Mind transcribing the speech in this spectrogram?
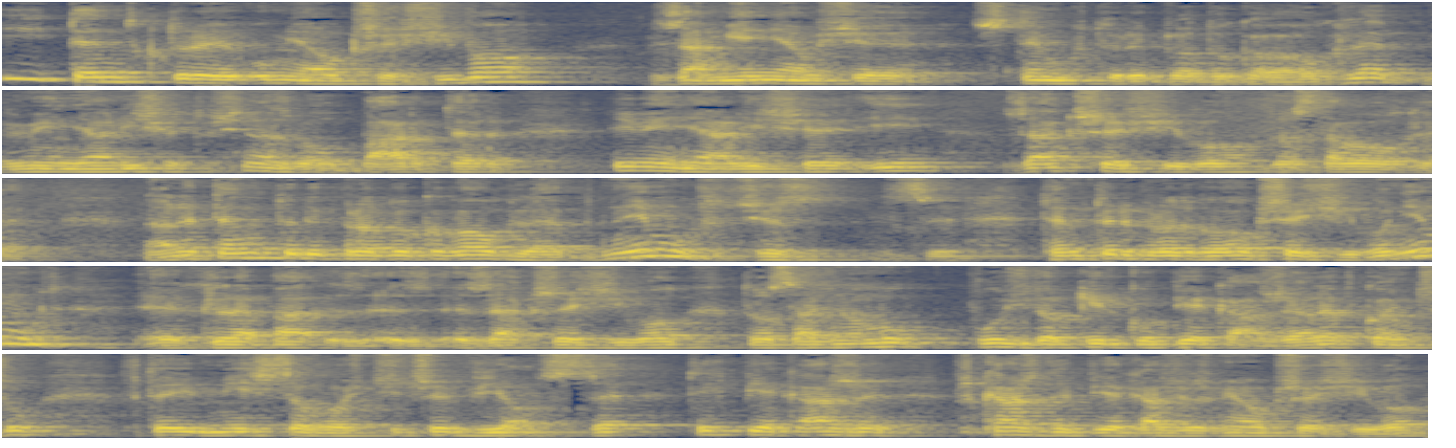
i ten, który umiał krzesiwo, zamieniał się z tym, który produkował chleb, wymieniali się, to się nazywał barter, wymieniali się i za krzesiwo dostawał chleb. No ale ten, który produkował chleb, nie mógł się, ten, który produkował krzesiwo, nie mógł e, chleba za krzesiwo dostać, no mógł pójść do kilku piekarzy, ale w końcu w tej miejscowości czy w wiosce tych piekarzy, każdy piekarz już miał krzesiwo,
